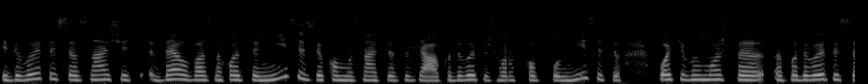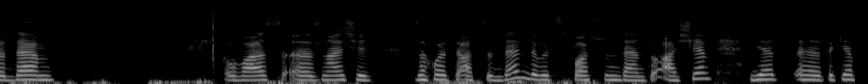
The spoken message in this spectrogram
і дивитися, значить, де у вас знаходиться місяць, в якому знаці зодіаку, дивитись гороскоп по місяцю. Потім ви можете подивитися, де у вас, значить, знаходиться асцендент, дивитися по асценденту. А ще є е, таке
